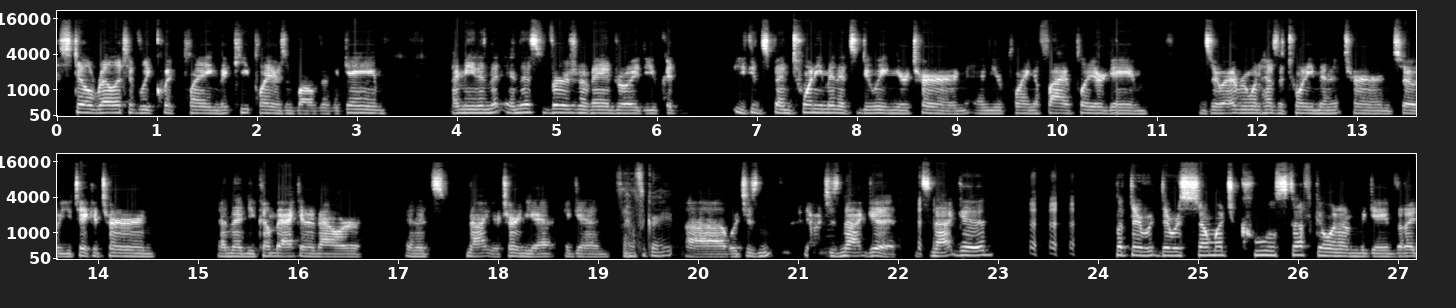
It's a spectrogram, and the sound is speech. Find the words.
still relatively quick playing that keep players involved in the game. I mean, in the, in this version of Android, you could you could spend 20 minutes doing your turn, and you're playing a five player game, and so everyone has a 20 minute turn. So you take a turn, and then you come back in an hour, and it's not your turn yet again. Sounds great. Uh, which is which is not good. It's not good. but there there was so much cool stuff going on in the game that I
